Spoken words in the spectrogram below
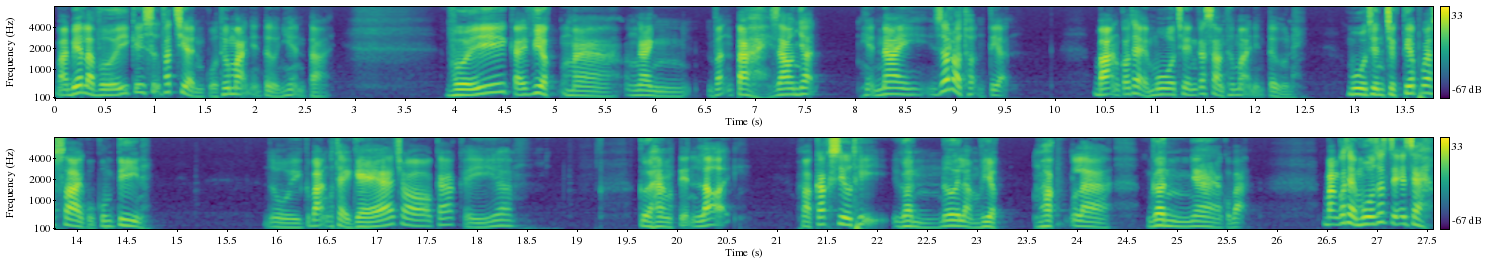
bạn biết là với cái sự phát triển của thương mại điện tử như hiện tại, với cái việc mà ngành vận tải, giao nhận hiện nay rất là thuận tiện. Bạn có thể mua trên các sàn thương mại điện tử này, mua trên trực tiếp website của công ty này. Rồi các bạn có thể ghé cho các cái ờ, cửa hàng tiện lợi hoặc các siêu thị gần nơi làm việc hoặc là gần nhà của bạn. Bạn có thể mua rất dễ dàng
